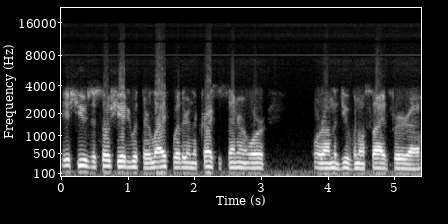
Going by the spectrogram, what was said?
issues associated with their life, whether in the crisis center or or on the juvenile side for uh,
